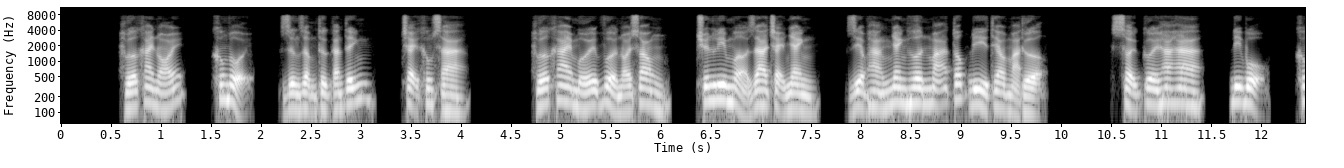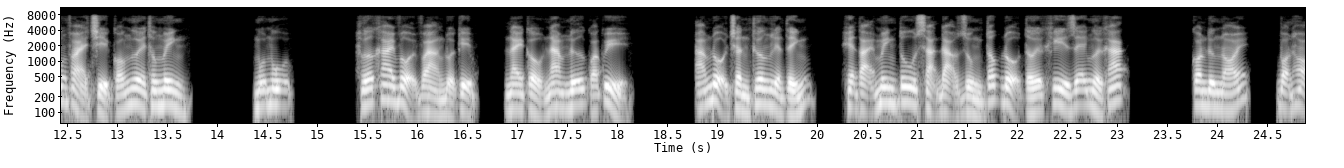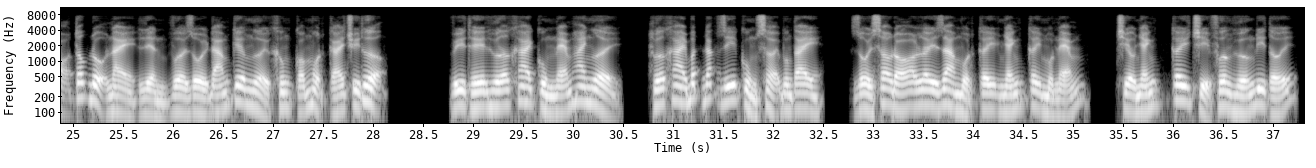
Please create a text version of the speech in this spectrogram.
Hứa khai nói, không đổi, dừng rậm thực an tĩnh, chạy không xa. Hứa khai mới vừa nói xong, chuyên ly mở ra chạy nhanh, Diệp Hàng nhanh hơn mã tốc đi theo mà thượng. Sợi cười ha ha, đi bộ, không phải chỉ có người thông minh. Mụ mụ. Hứa khai vội vàng đuổi kịp, Nay cậu nam nữ quá quỷ. Ám độ trần thương liền tính, hiện tại minh tu sạn đạo dùng tốc độ tới khi dễ người khác. Còn đừng nói, bọn họ tốc độ này liền vừa rồi đám kia người không có một cái truy thượng. Vì thế hứa khai cùng ném hai người, hứa khai bất đắc dĩ cùng sợi buông tay, rồi sau đó lây ra một cây nhánh cây một ném, chiều nhánh cây chỉ phương hướng đi tới.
